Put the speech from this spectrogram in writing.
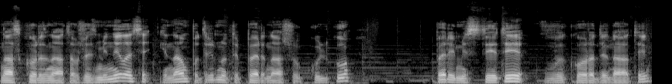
у нас координата вже змінилася, і нам потрібно тепер нашу кульку перемістити в координати.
